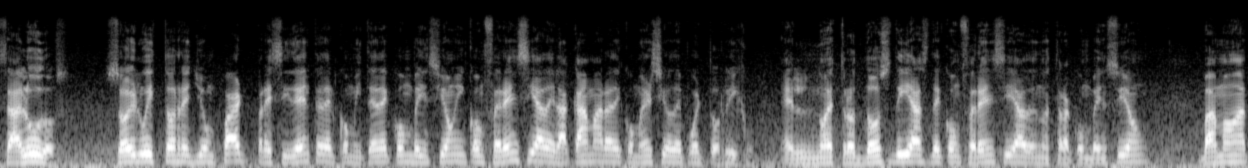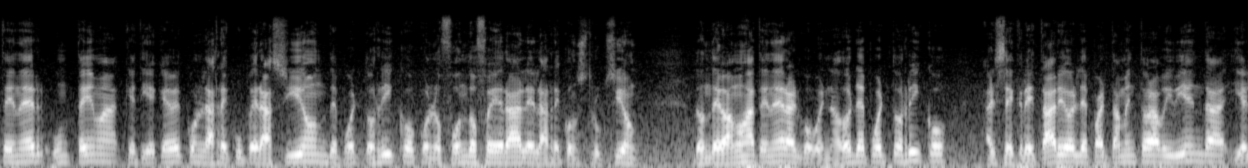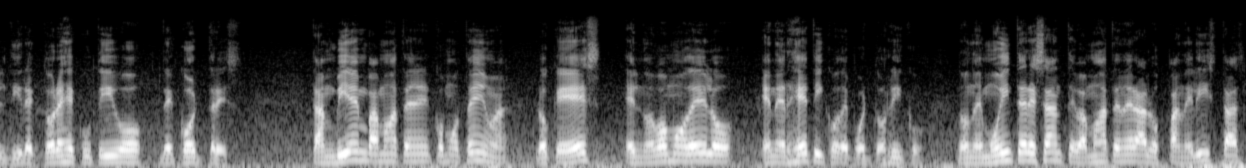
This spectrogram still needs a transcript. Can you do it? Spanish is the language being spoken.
Saludos, soy Luis Torres John Park, presidente del Comité de Convención y Conferencia de la Cámara de Comercio de Puerto Rico. En nuestros dos días de conferencia de nuestra convención vamos a tener un tema que tiene que ver con la recuperación de Puerto Rico, con los fondos federales, la reconstrucción, donde vamos a tener al gobernador de Puerto Rico, al secretario del Departamento de la Vivienda y el director ejecutivo de COR3. También vamos a tener como tema lo que es el nuevo modelo energético de Puerto Rico, donde muy interesante vamos a tener a los panelistas,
